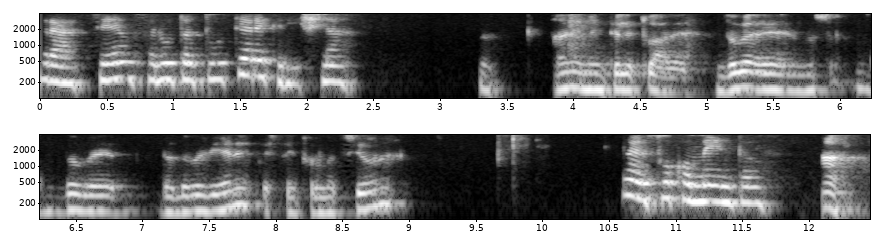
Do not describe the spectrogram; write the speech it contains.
Grazie, un saluto a tutti, Hare Krishna. Anima intellettuale, dove, so, dove, da dove viene questa informazione? È il suo commento. Ah,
